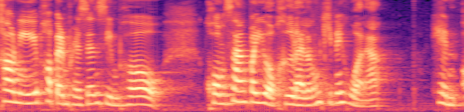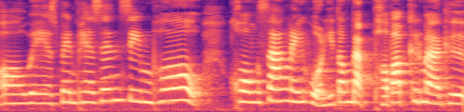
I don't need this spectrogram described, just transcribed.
คราวนี้พอเป็น present simple โครงสร้างประโยคคืออะไรเราต้องคิดในหัวแล้วเห็น always เป็น present simple โครงสร้างในหัวที่ต้องแบบ pop up ขึ้นมาคือ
